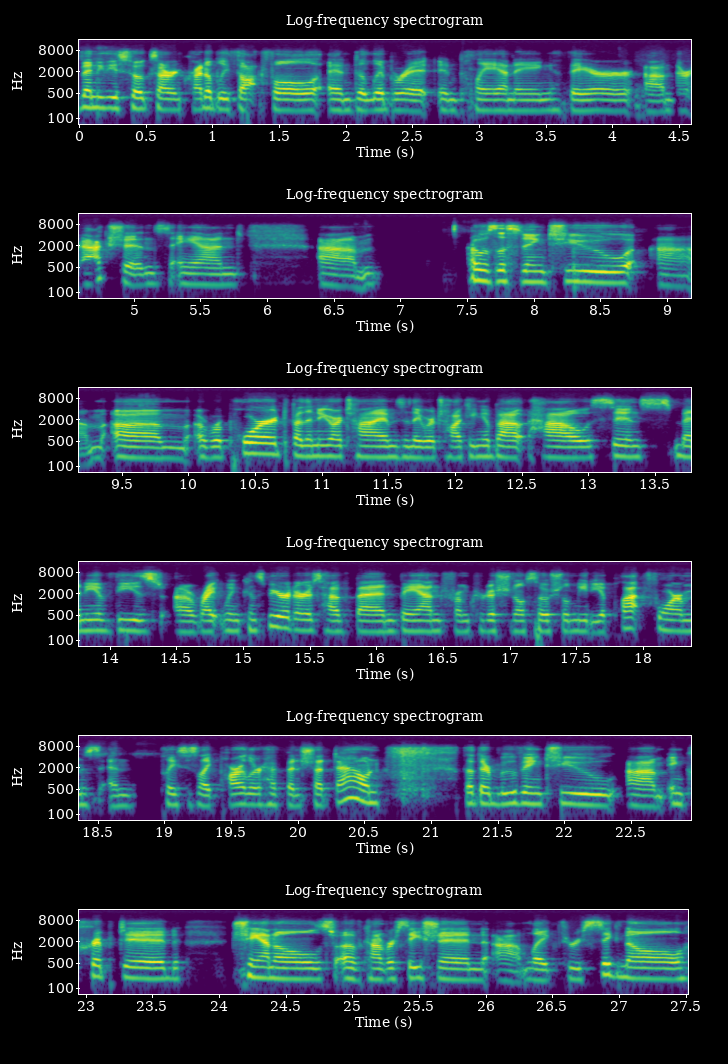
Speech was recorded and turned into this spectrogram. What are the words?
many of these folks are incredibly thoughtful and deliberate in planning their um, their actions. And um, I was listening to um, um, a report by the New York Times, and they were talking about how, since many of these uh, right wing conspirators have been banned from traditional social media platforms and places like Parler have been shut down, that they're moving to um, encrypted channels of conversation, um, like through Signal,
